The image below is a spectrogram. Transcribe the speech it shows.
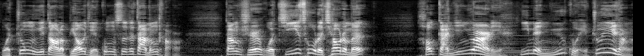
我终于到了表姐公司的大门口。当时我急促地敲着门，好赶进院里，以免女鬼追上来。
